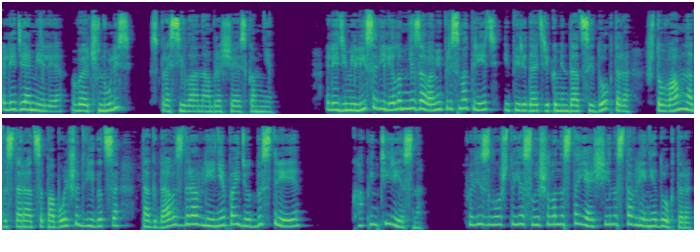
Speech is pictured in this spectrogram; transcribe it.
«Леди Амелия, вы очнулись?» — спросила она, обращаясь ко мне. Леди Мелиса велела мне за вами присмотреть и передать рекомендации доктора, что вам надо стараться побольше двигаться, тогда выздоровление пойдет быстрее. Как интересно. Повезло, что я слышала настоящие наставления доктора.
